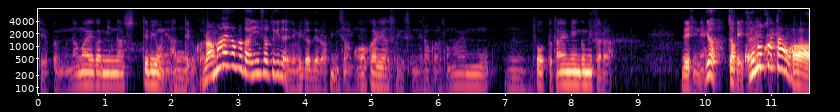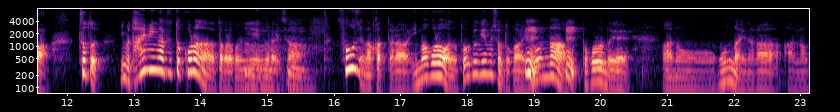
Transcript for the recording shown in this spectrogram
てやっぱり名前がみんな知ってるようになってるから、名前がまた印象的だよね三田寺さん分かりやすいですね。だからその辺もうん。ちょっとタイミング見たらぜひねいやだこの方はちょっと今タイミングがずっとコロナだったからこの2年ぐらいさ、うん。そうじゃなかったら今頃あの東京ゲームショウとかいろんなうん。ところで、あの本来ならあの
